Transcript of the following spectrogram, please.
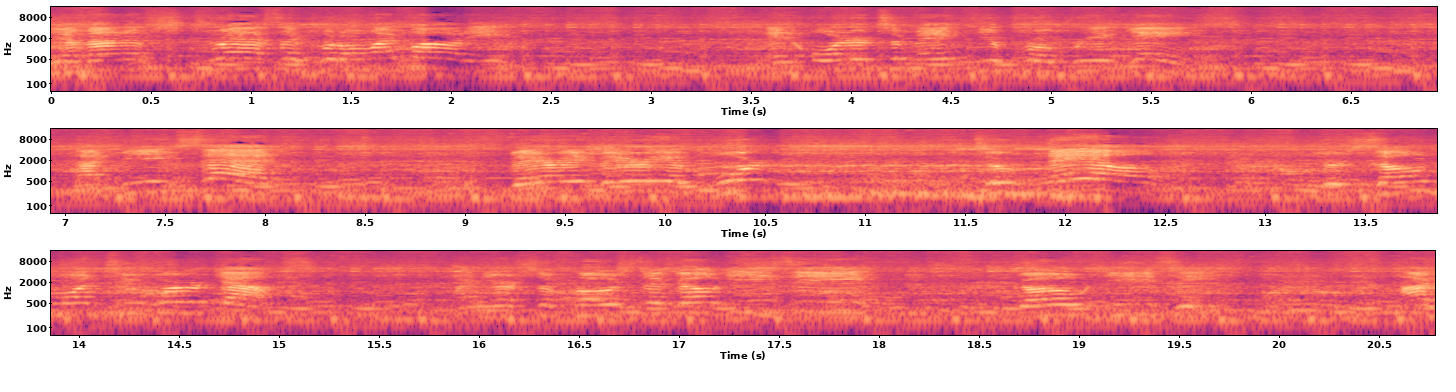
the amount of stress I put on my body in order to make the appropriate gains. That being said, it's very, very important to nail your zone one, two workouts. When you're supposed to go easy, go easy. I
